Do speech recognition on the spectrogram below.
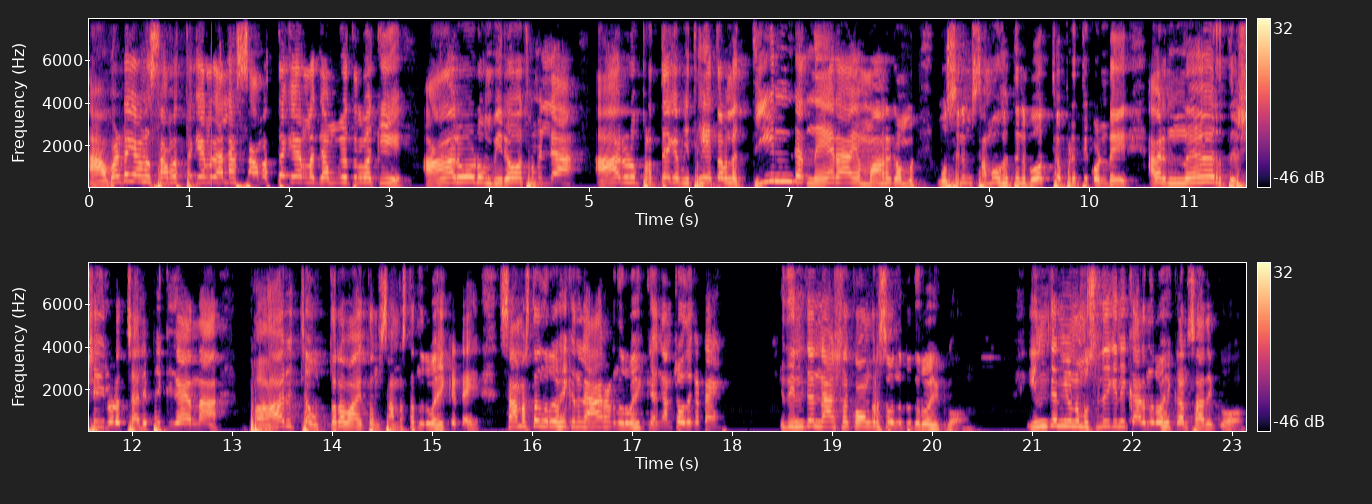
അവിടെയാണ് സമസ്ത കേരള. അല്ല സമസ്ത കേരള ജമ്മിയത്തുള്ളവർക്ക് ആരോടും വിരോധമില്ല ആരോടും പ്രത്യേക വിധേയത്വമല്ല. ദീന്റെ നേരായ മാർഗം മുസ്ലിം സമൂഹത്തിന് ബോധ്യപ്പെടുത്തിക്കൊണ്ട് അവരെ നേർ ദിശയിലൂടെ ചലിപ്പിക്കുക എന്ന ഭാരിച്ച ഉത്തരവാദിത്വം സമസ്ത നിർവഹിക്കട്ടെ. സമസ്ത നിർവഹിക്കുന്നതിൽ ആരാണ് നിർവഹിക്കുക? ഞാൻ ചോദിക്കട്ടെ? ഇത് ഇന്ത്യൻ നാഷണൽ കോൺഗ്രസ് വന്നിട്ട് നിർവഹിക്കുമോ ഇന്ത്യൻ യൂണിയൻ മുസ്ലിം ലീഗിനിക്കാർ നിർവഹിക്കാൻ സാധിക്കുമോ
